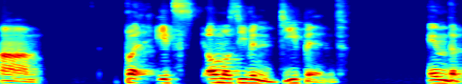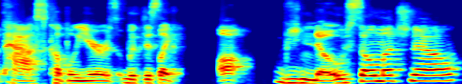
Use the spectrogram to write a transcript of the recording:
um but it's almost even deepened in the past couple years with this like uh, we know so much now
